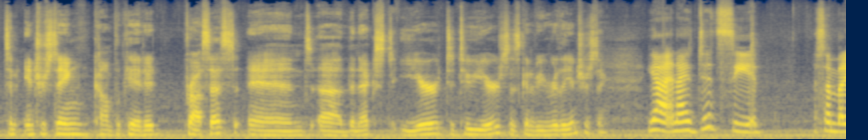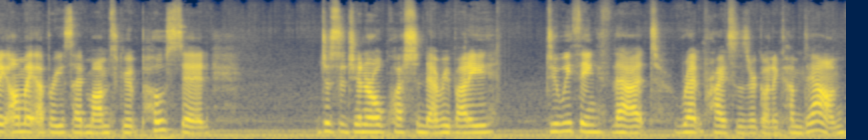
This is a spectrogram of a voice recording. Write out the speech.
it's an interesting, complicated process. And uh, the next year to two years is going to be really interesting. Yeah, and I did see somebody on my Upper East Side Moms group posted just a general question to everybody Do we think that rent prices are going to come down?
